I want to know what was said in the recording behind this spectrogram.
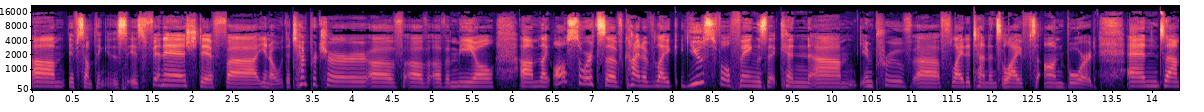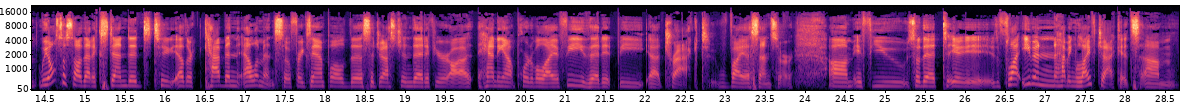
um, if something is, is finished finished, if uh, you know the temperature of of, of a meal, um, like all sorts of kind of like useful things that can um, improve uh, flight attendants' lives on board. And um, we also saw that extended to other cabin elements. So, for example, the suggestion that if you're uh, handing out portable IFE, that it be uh, tracked via sensor. Um, if you so that uh, fly, even having life jackets. Um,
